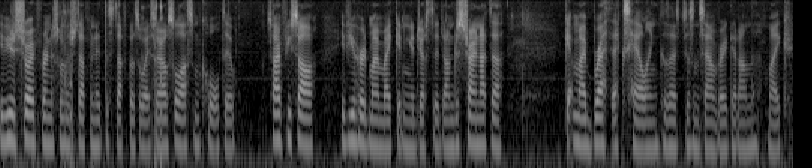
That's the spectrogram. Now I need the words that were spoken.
If you destroy a furnace when there's stuff in it, the stuff goes away. So I also lost some coal too. Sorry if you saw, if you heard my mic getting adjusted. I'm just trying not to get my breath exhaling because that doesn't sound very good on the mic.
